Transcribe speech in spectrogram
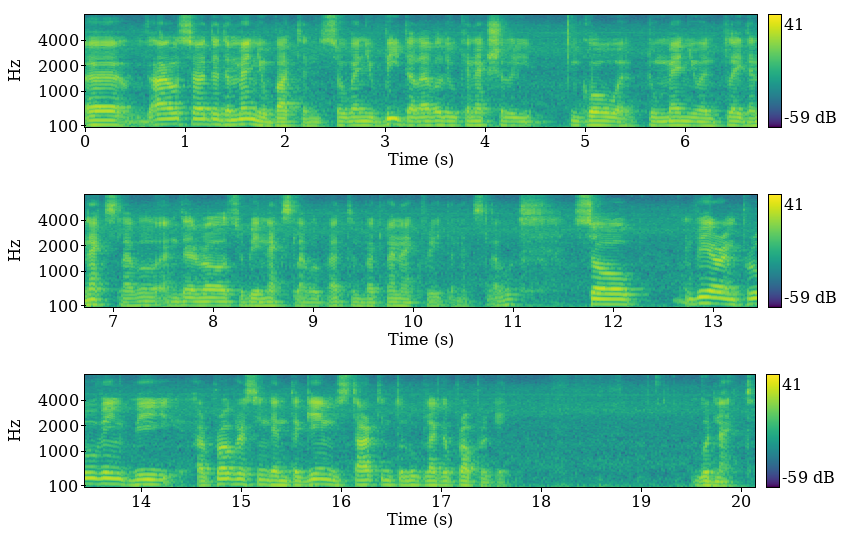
Uh, I also added a menu button. So when you beat the level you can actually go uh, to menu and play the next level and there will also be next level button but when I create the next level. So we are improving we are progressing and the game is starting to look like a proper game. Good night.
